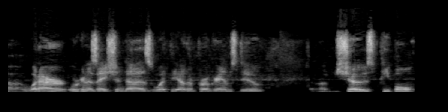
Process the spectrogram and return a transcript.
uh, what our organization does, what the other programs do, uh, shows people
